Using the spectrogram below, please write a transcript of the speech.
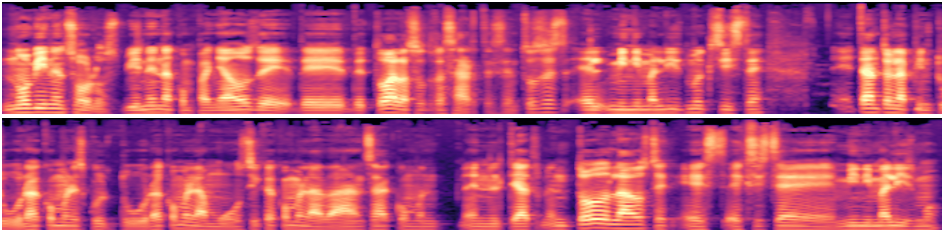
no vienen solos, vienen acompañados de, de, de todas las otras artes. Entonces el minimalismo existe tanto en la pintura como en la escultura, como en la música, como en la danza, como en, el teatro. En todos lados existe minimalismo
